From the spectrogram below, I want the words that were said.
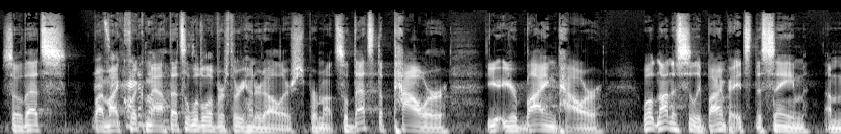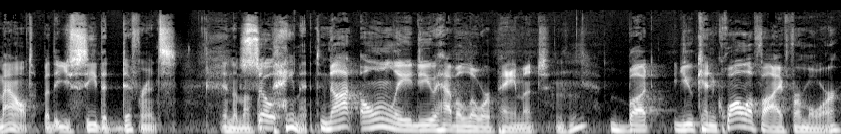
So that's, by That's my quick math, that's a little over $300 per month. So that's the power, your, your buying power. Well, not necessarily buying power, it's the same amount, but you see the difference in the monthly So payment. not only do you have a lower payment, but you can qualify for more.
